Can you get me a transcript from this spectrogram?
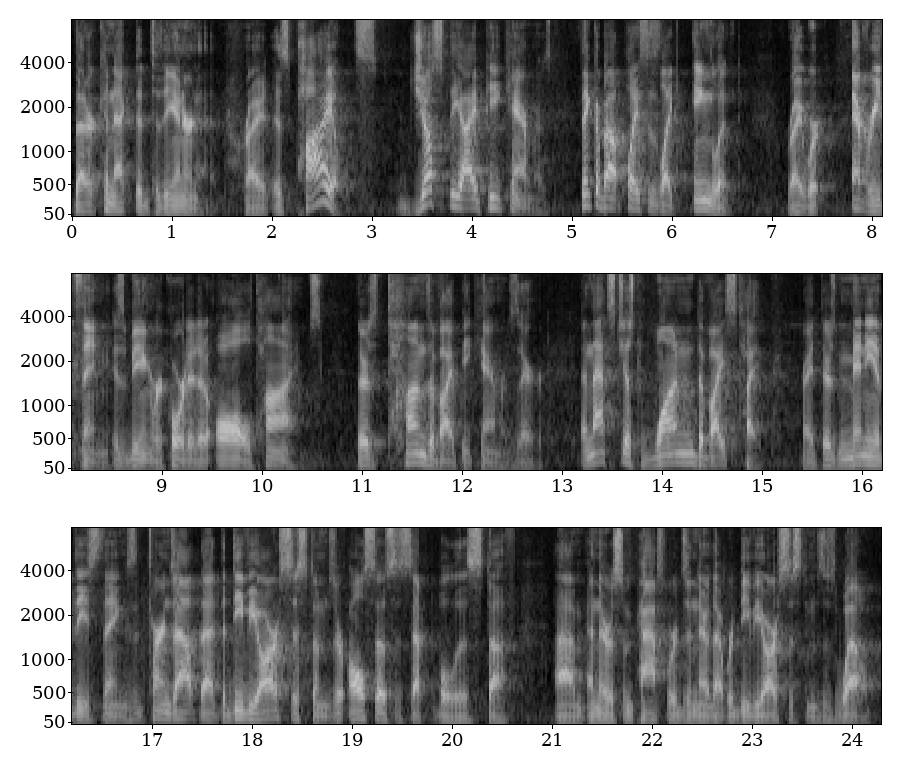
that are connected to the internet, right? It's piles, just the IP cameras. Think about places like England, right, where everything is being recorded at all times. There's tons of IP cameras there. And that's just one device type, right? There's many of these things. It turns out that the DVR systems are also susceptible to this stuff. Um, and there are some passwords in there that were DVR systems as well.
